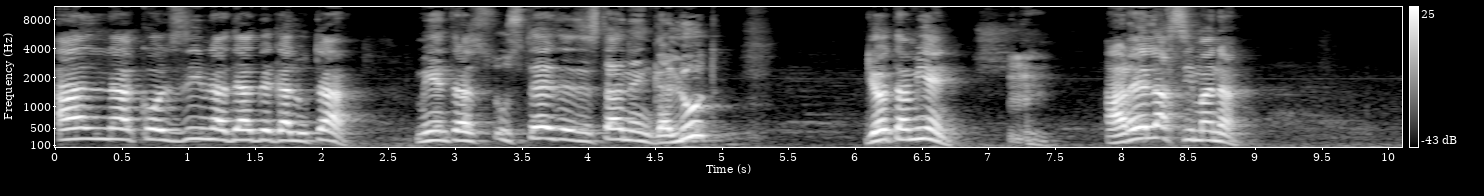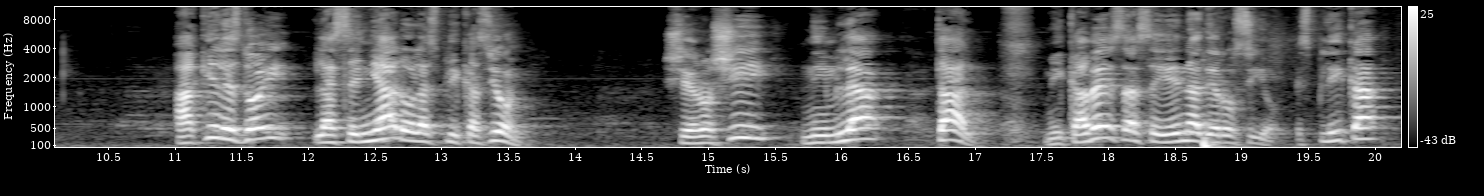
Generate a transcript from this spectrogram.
alna kolzimna de galuta. Mientras ustedes están en galut, yo también. Haré la simana. Aquí les doy la señal o la explicación. Sheroshi nimla tal. Mi cabeza se llena de rocío. Explica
